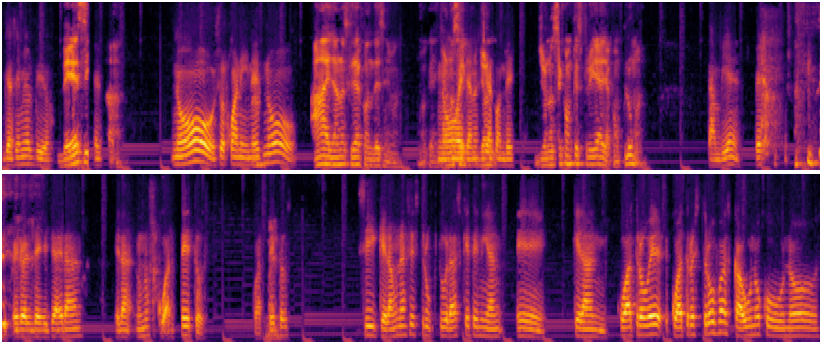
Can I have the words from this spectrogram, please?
Ya se me olvidó. Décima. El- no, Sor Juana Inés no. Ah, ella no escribía con décima. Ok, yo No, sé- ella no yo- escribía con D. Yo no sé con qué escribía ella, con pluma. También, pero, pero el de ella eran, eran unos cuartetos. Cuartetos. Sí, que eran unas estructuras que tenían, eh, que eran cuatro, ve- cuatro estrofas, cada uno con unos,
